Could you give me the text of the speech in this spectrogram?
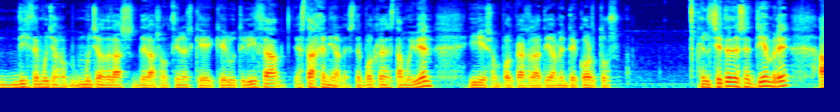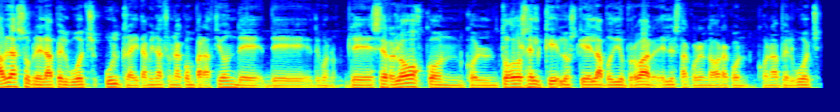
dice muchas, muchas de, las, de las opciones que, que él utiliza. Está genial, este podcast está muy bien y son podcasts relativamente cortos. El 7 de septiembre habla sobre el Apple Watch Ultra y también hace una comparación de, bueno, de ese reloj con, todos el que, los que él ha podido probar. Él está corriendo ahora con, Apple Watch.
